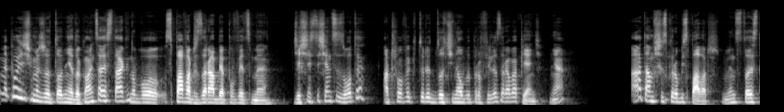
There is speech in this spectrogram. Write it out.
My powiedzieliśmy, że to nie do końca jest tak, no bo spawacz zarabia powiedzmy 10 tysięcy złotych, a człowiek, który docinałby profile zarabia 5, nie? A tam wszystko robi spawacz, więc to jest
